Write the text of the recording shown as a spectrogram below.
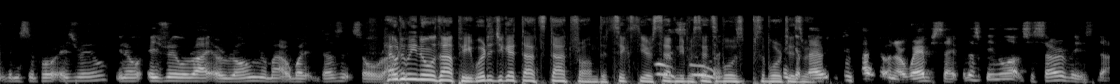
of them support Israel. You know, Israel right or wrong, no matter what it does, it's all right. How do we know that, Pete? Where did you get that stat from? That sixty or seventy percent support support Israel? about. You can find it on our website, but there's been lots of surveys done.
